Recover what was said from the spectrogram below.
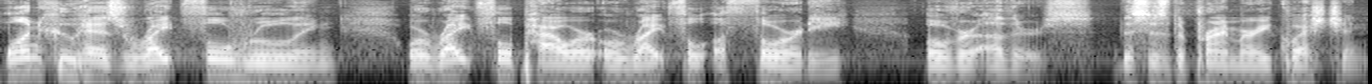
One who has rightful ruling or rightful power or rightful authority over others? This is the primary question.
